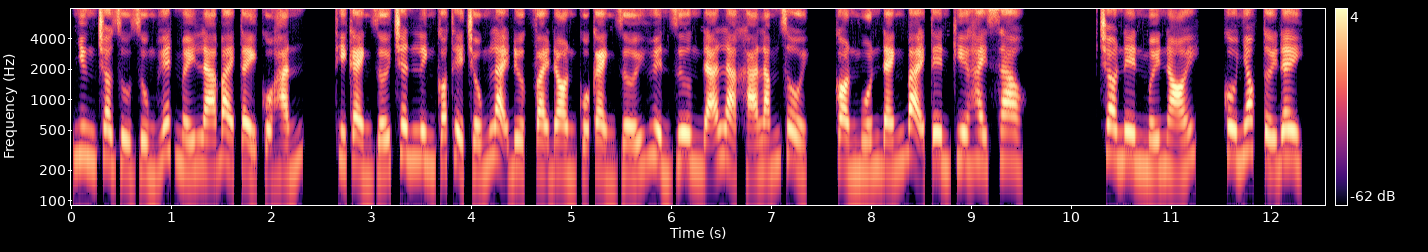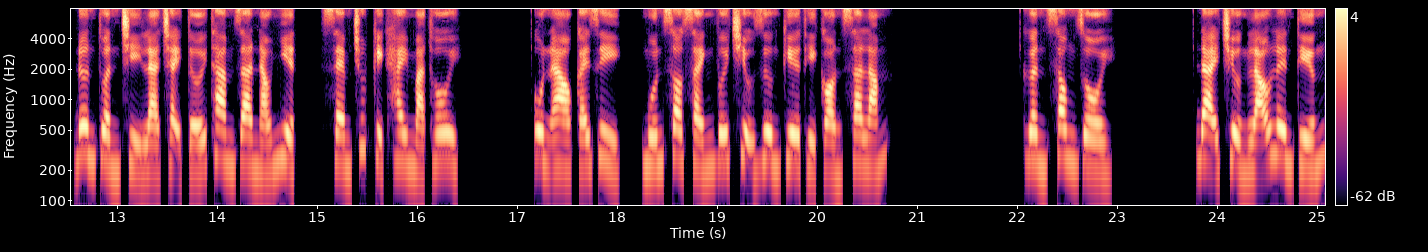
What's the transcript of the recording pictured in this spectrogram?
nhưng cho dù dùng hết mấy lá bài tẩy của hắn, thì cảnh giới chân linh có thể chống lại được vài đòn của cảnh giới huyền dương đã là khá lắm rồi, còn muốn đánh bại tên kia hay sao? Cho nên mới nói, cô nhóc tới đây, đơn thuần chỉ là chạy tới tham gia náo nhiệt, xem chút kịch hay mà thôi. Ồn ào cái gì, muốn so sánh với triệu dương kia thì còn xa lắm. Gần xong rồi. Đại trưởng lão lên tiếng,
